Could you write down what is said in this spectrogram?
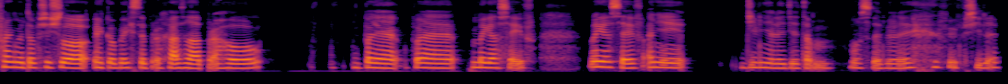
Fakt mi to přišlo, jako bych se procházela Prahou, úplně, úplně mega safe. Mega safe, ani divní lidi tam moc nebyli, mi přijde.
